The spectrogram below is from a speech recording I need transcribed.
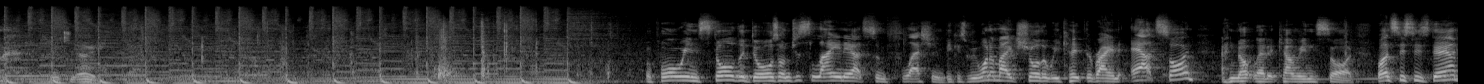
Thank you. Before we install the doors, I'm just laying out some flashing because we want to make sure that we keep the rain outside and not let it come inside. Once this is down,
